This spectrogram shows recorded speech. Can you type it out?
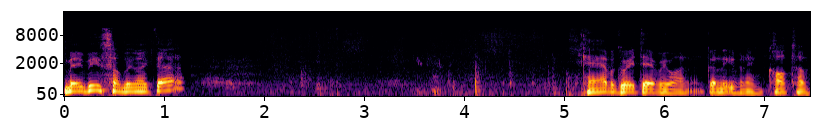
Maybe something like that. Okay, have a great day, everyone. Good evening. Kol tov.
